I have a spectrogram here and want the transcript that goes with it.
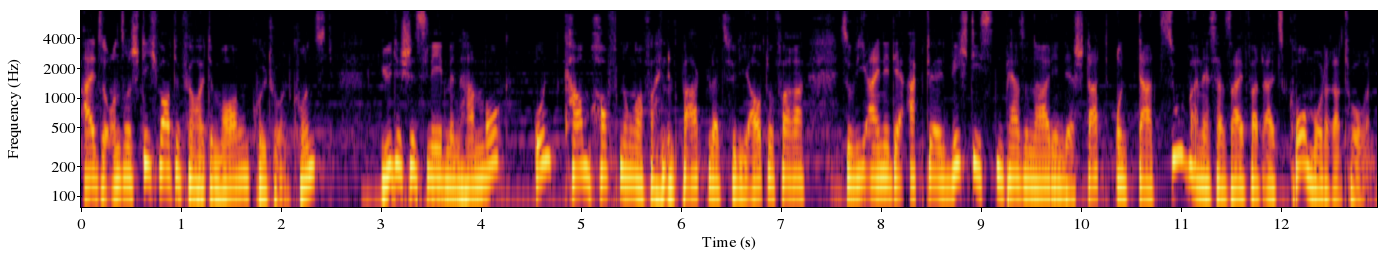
Also, unsere Stichworte für heute Morgen: Kultur und Kunst, jüdisches Leben in Hamburg, und kaum Hoffnung auf einen Parkplatz für die Autofahrer sowie eine der aktuell wichtigsten Personalien der Stadt und dazu Vanessa Seifert als Co-Moderatorin.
